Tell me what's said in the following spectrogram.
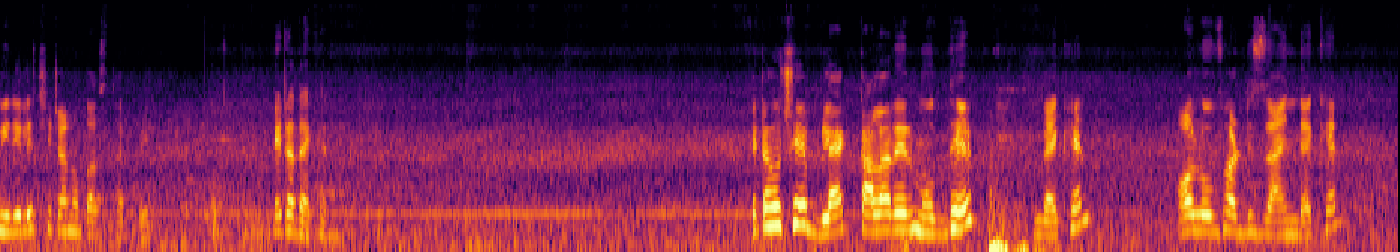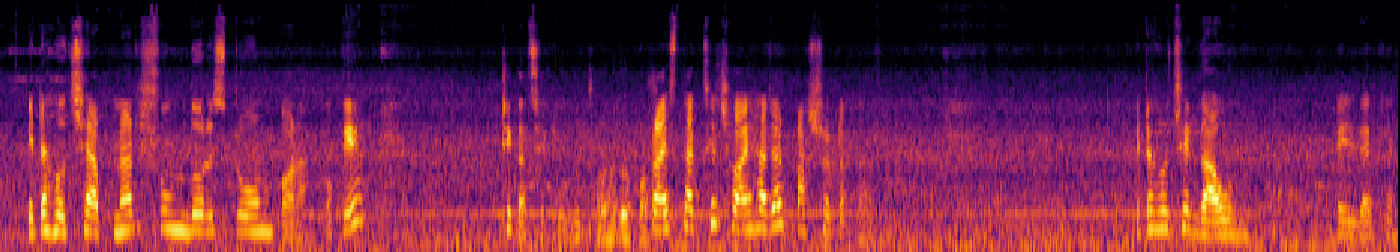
মিডিলে ছিটানো কাজ থাকবে। এটা দেখেন। এটা হচ্ছে ব্ল্যাক কালারের মধ্যে দেখেন অল ওভার ডিজাইন দেখেন। এটা হচ্ছে আপনার সুন্দর স্টোন করা ওকে ঠিক আছে। প্রাইস থাকছে ছয় হাজার পাঁচশো টাকা। এটা হচ্ছে গাউন। এই দেখেন।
